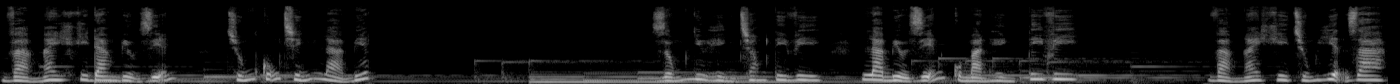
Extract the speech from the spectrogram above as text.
Và ngay khi đang biểu diễn, chúng cũng chính là biết. Giống như hình trong tivi là biểu diễn của màn hình tivi và ngay khi chúng hiện ra,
